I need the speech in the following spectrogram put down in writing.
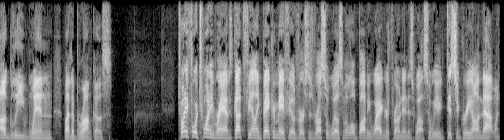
ugly win by the Broncos. 24-20 Rams, gut feeling, Baker Mayfield versus Russell Wilson, a little Bobby Wagner thrown in as well. So we disagree on that one.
